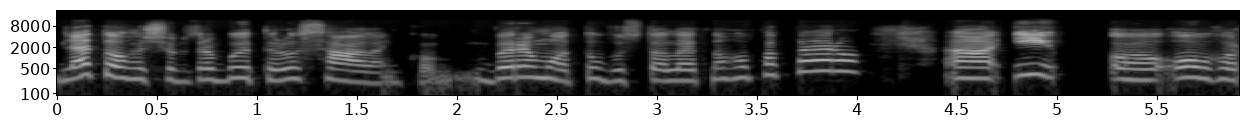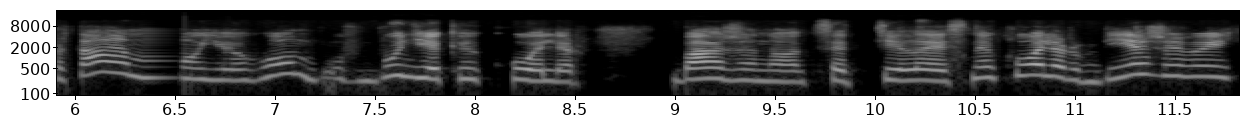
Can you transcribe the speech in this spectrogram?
Для того, щоб зробити русалоньку, беремо тубус туалетного паперу а, і е, обгортаємо його в будь-який колір. Бажано це тілесний колір, біжевий,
